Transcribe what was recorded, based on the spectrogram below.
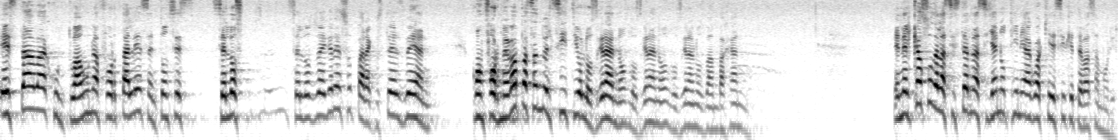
Estaba junto a una fortaleza, entonces se los, regreso para que ustedes vean. Conforme va pasando el sitio, los granos, los granos, los granos van bajando. En el caso de la cisterna, si ya no tiene agua, quiere decir que te vas a morir.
